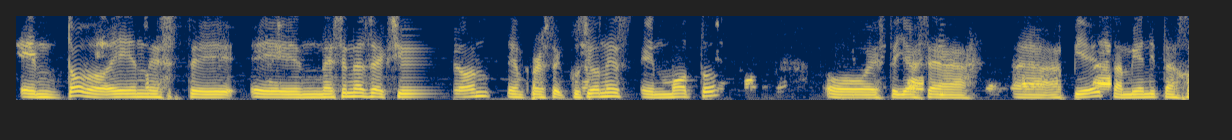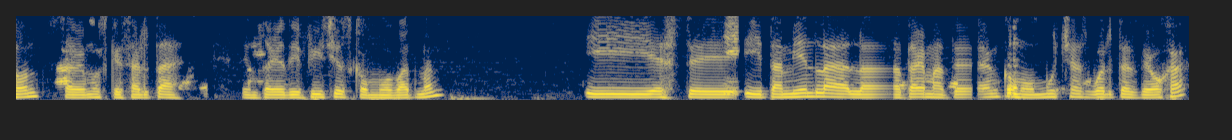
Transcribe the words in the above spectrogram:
en todo, en este, en escenas de acción, en persecuciones en moto, o este ya sea a, pie, también Ethan Hunt, sabemos que salta entre edificios como Batman. Y este y también la, la trama te dan como muchas vueltas de hoja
